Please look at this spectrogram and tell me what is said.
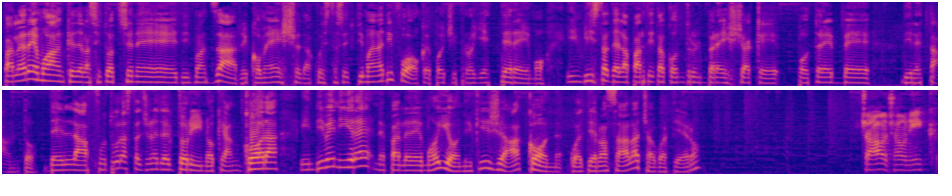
Parleremo anche della situazione di Mazzarri, come esce da questa settimana di fuoco e poi ci proietteremo in vista della partita contro il Brescia che potrebbe dire tanto. Della futura stagione del Torino che è ancora in divenire, ne parleremo io, Nicky Già, con Gualtiero La Sala. Ciao Gualtiero. Ciao, ciao Nick.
